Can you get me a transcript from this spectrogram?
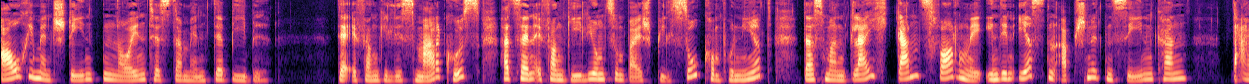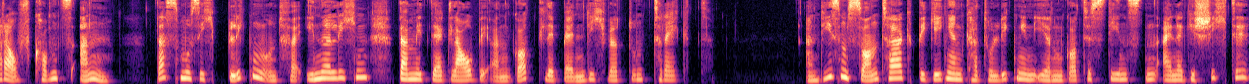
auch im entstehenden Neuen Testament der Bibel. Der Evangelist Markus hat sein Evangelium zum Beispiel so komponiert, dass man gleich ganz vorne in den ersten Abschnitten sehen kann, darauf kommt's an. Das muss ich blicken und verinnerlichen, damit der Glaube an Gott lebendig wird und trägt. An diesem Sonntag begegnen Katholiken in ihren Gottesdiensten einer Geschichte,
